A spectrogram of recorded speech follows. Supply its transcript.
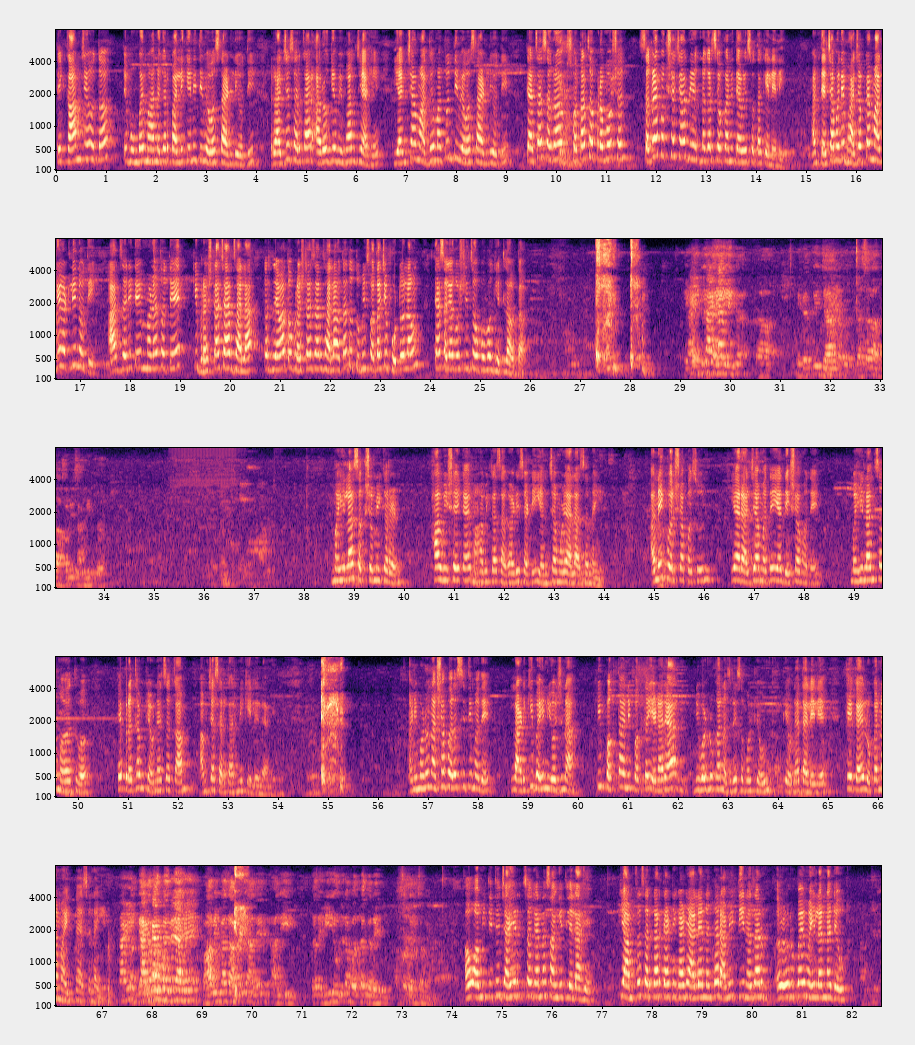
ते काम जे होतं ते मुंबई महानगरपालिकेने ती व्यवस्था आणली होती. राज्य सरकार आरोग्य विभाग जे आहे यांच्या माध्यमातून ती व्यवस्था आणली होती. त्याचा सगळं स्वतःचं प्रमोशन सगळ्या पक्षाच्या ने नगरसेवकांनी त्यावेळी स्वतः केलेली. आणि त्याच्यामध्ये भाजप काय मागे हटली नव्हती. आज जरी ते म्हणत होते की भ्रष्टाचार झाला तर जेव्हा तो भ्रष्टाचार झाला होता तर तुम्ही स्वतःचे फोटो लावून त्या सगळ्या गोष्टींचा उपभोग घेतला होता. एकत्रित ज्या जसं आता आपण सांगितलं. महिला सक्षमीकरण हा विषय काय महाविकास आघाडीसाठी यांच्यामुळे आला असं नाही. आहे अनेक वर्षापासून या राज्यामध्ये या देशामध्ये महिलांचं महत्त्व हे प्रथम ठेवण्याचं काम आमच्या सरकारने केलेलं आहे. आणि म्हणून अशा परिस्थितीमध्ये लाडकी बहीण योजना ही फक्त आणि फक्त येणाऱ्या निवडणुका नजरेसमोर ठेवून ठेवण्यात आलेली आहे. हे काय लोकांना माहीत नाही असं नाही ही. अहो आम्ही तिथे जाहीर सगळ्यांना सांगितलेलं आहे की आमचं सरकार त्या ठिकाणी आल्यानंतर आम्ही तीन हजार रुपये महिलांना देऊ.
